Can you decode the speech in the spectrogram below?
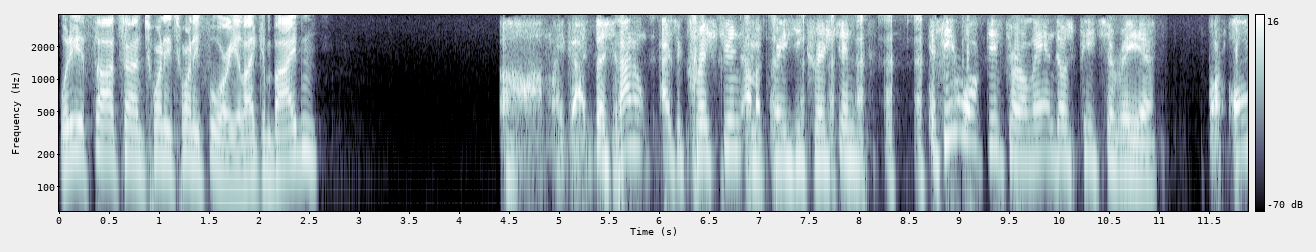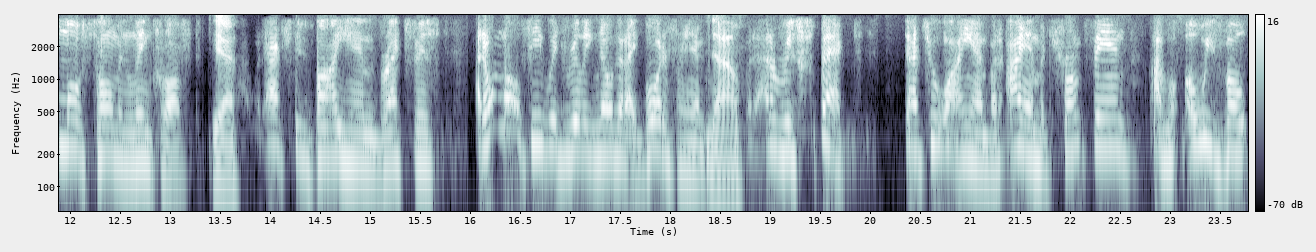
what are your thoughts on 2024? You liking Biden? Oh my God! Listen, I don't. As a Christian, I'm a crazy Christian. if he walked into Orlando's Pizzeria or almost home in Lincroft, Yeah. I would actually buy him breakfast. I don't know if he would really know that I bought it for him. No. But out of respect, that's who I am. But I am a Trump fan. I will always vote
